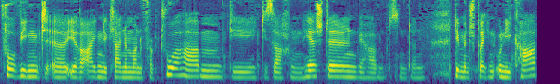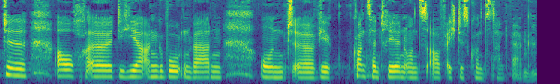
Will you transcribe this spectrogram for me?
vorwiegend äh, ihre eigene kleine Manufaktur haben, die die Sachen herstellen. Wir haben, das sind dann dementsprechend Unikate auch, äh, die hier angeboten werden. Und wir konzentrieren uns auf echtes Kunsthandwerk. Mhm.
